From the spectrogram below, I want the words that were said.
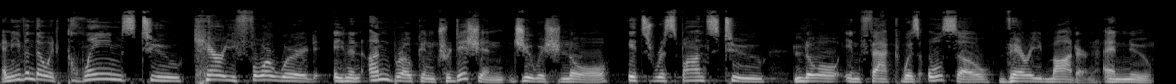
And even though it claims to carry forward in an unbroken tradition Jewish law, its response to law, in fact, was also very modern and new.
